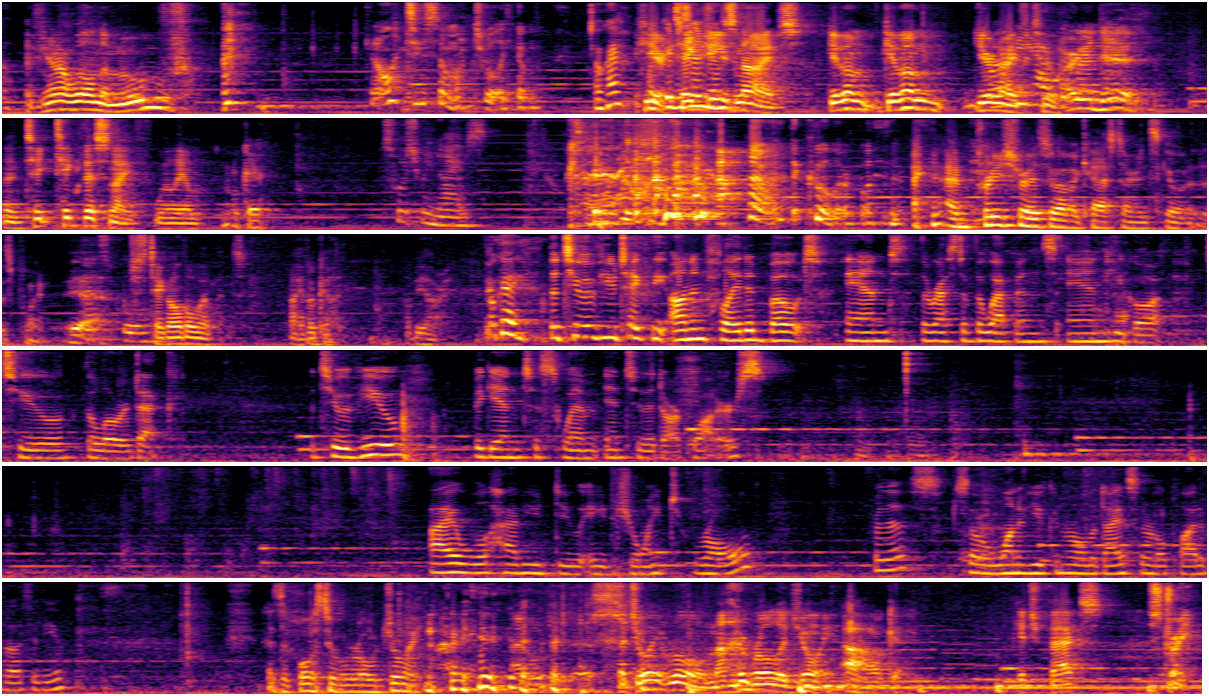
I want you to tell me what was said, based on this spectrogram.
Go. If you're not willing to move, You Can only do so much, William. Okay, here, take decision. these knives. Give them, give them your I already knife too. it right now. And take take this knife, William. Okay. Switch me knives. I want the, I want the cooler one. I'm pretty sure I still have a cast iron skillet at this point. Yeah. That's cool. Just take all the weapons. I have a gun. I'll be all right. Okay, the two of you take the uninflated boat and the rest of the weapons, and you go up to the lower deck. The two of you begin to swim into the dark waters. I will have you do a joint roll for this. So one of you can roll the dice, and it'll apply to both of you. As opposed to a roll joint. I will do this. A joint roll, not a roll a joint. ah, okay. Get your facts straight.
